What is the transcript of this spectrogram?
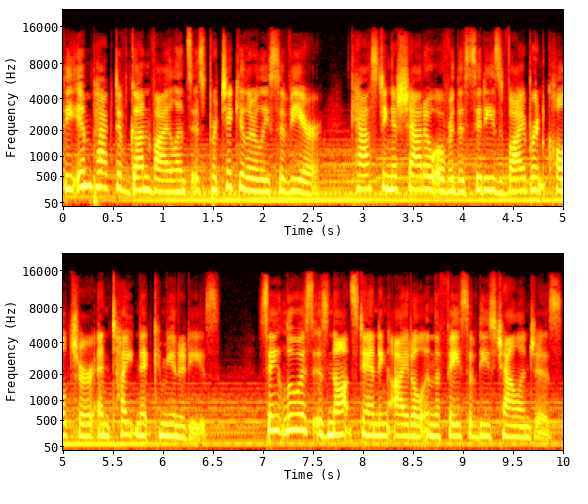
The impact of gun violence is particularly severe, casting a shadow over the city's vibrant culture and tight-knit communities. St. Louis is not standing idle in the face of these challenges.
